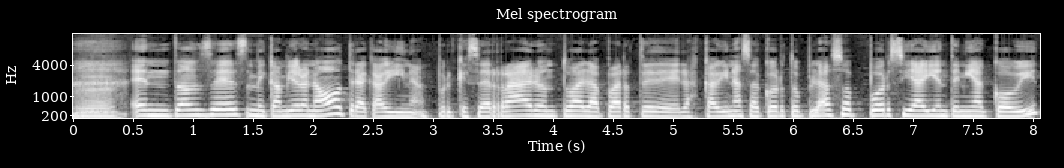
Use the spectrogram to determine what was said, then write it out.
Ah, Entonces me cambiaron a otra cabina, porque cerraron toda la parte de las cabinas a corto plazo por si alguien tenía COVID,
